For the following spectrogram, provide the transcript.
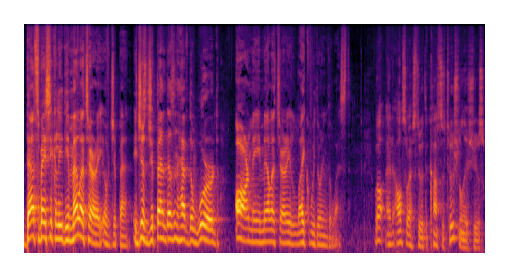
That's basically the military of Japan. It's just Japan doesn't have the word army, military like we do in the West. Well, it also has to do with the constitutional issues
